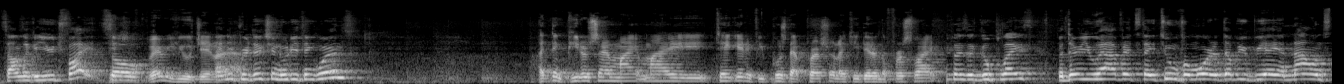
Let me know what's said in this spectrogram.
Sounds like a huge fight. So, It's very huge. And any I, prediction? Who do you think wins? I think Peterson might might take it if he puts that pressure like he did in the first fight. Plays a good place, but there you have it. Stay tuned for more. The WBA announced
